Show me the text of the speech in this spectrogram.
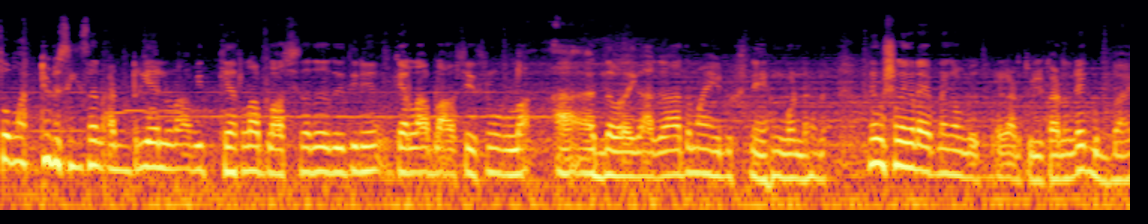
സോ മറ്റൊരു സീസൺ അഡ്രിയാലുള്ള വിത്ത് കേരള ബ്ലാസ്റ്റേഴ്സ് അത് ഇതിന് കേരള ബ്ലാസ്റ്റേഴ്സിനോടുള്ള എന്താ പറയുക അഗാധമായ ഒരു സ്നേഹം കൊണ്ടാണ്. നിമിഷം നിങ്ങളുടെ അഭിപ്രായം കമന്റ് പ്രകാരത്തിൽ പ്രകാരം ഗുഡ് ബൈ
